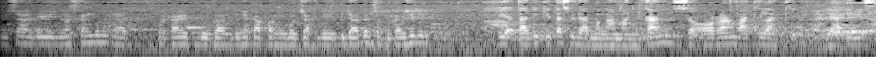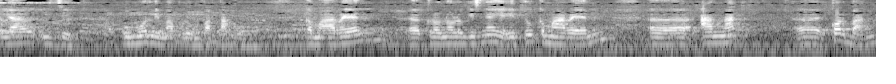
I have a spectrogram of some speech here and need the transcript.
Bisa dijelaskan pun ya, terkait dugaan penyekapan bocah di Pejaten seperti apa sih Bu? Ya, tadi kita sudah mengamankan seorang laki-laki, ya inisial IJ, umur 54 tahun. Kemarin eh, kronologisnya yaitu kemarin eh, anak eh, korban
